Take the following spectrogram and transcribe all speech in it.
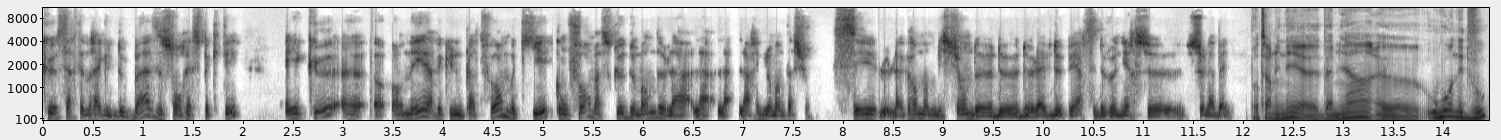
que certaines règles de base sont respectées et que euh, on est avec une plateforme qui est conforme à ce que demande la, la, la, la réglementation. C'est la grande ambition de, de, de la F2PR, c'est devenir ce, ce label. Pour terminer, euh, Damien, euh, où en êtes-vous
